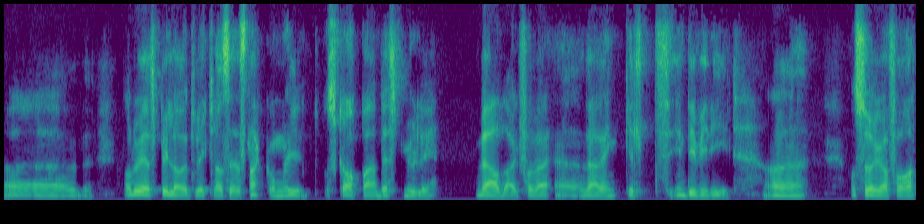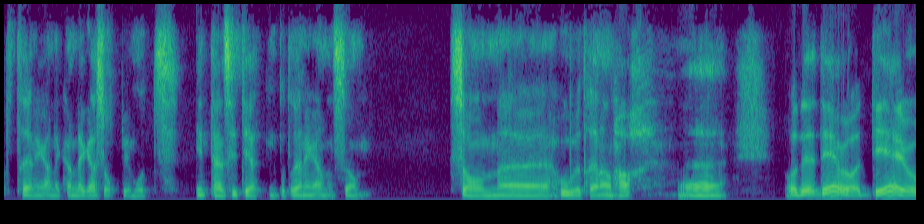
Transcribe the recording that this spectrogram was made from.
Uh, når du er spillerutvikler, så er det snakk om å, skape en best mulig hverdag for hver, hver enkelt individ. Uh, og sørge for at treningene kan legges opp imot intensiteten på treningene som, som hovedtreneren har. og det, det, er jo, det, er jo,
